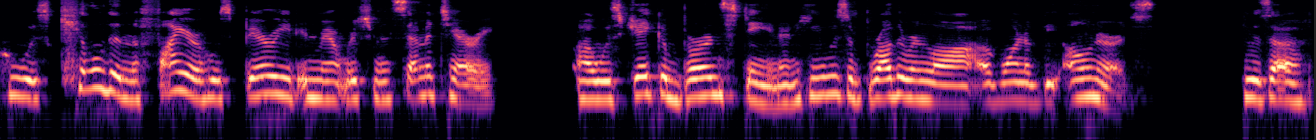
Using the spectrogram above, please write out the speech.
who was killed in the fire, who's buried in Mount Richmond Cemetery, uh, was Jacob Bernstein, and he was a brother-in-law of one of the owners. He was a,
